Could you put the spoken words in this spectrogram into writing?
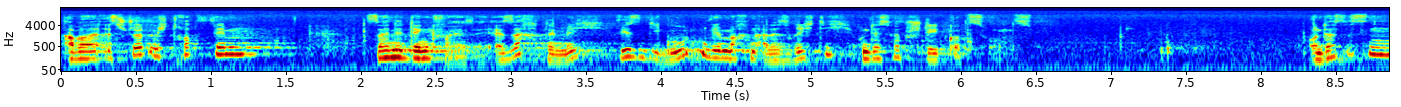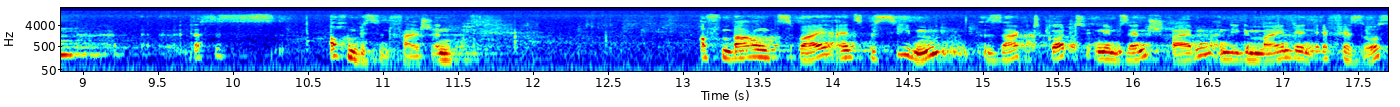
Aber es stört mich trotzdem, seine Denkweise. Er sagt nämlich, wir sind die Guten, wir machen alles richtig und deshalb steht Gott zu uns. Und das ist, ein, das ist auch ein bisschen falsch. In Offenbarung 2, 1 bis 7 sagt Gott in dem Sendschreiben an die Gemeinde in Ephesus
